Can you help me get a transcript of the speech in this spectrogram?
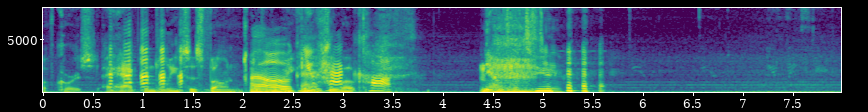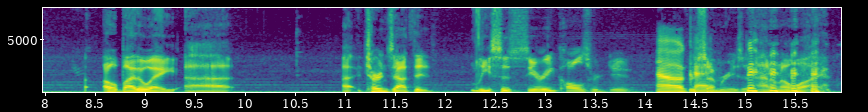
of course. I hacked into Lisa's phone. Over Oh, the okay. You to see hack what- cough. Yeah. That's what you do. Oh, by the way, uh, uh, it turns out that Lisa's Siri calls her dude Oh, for some reason. I don't know why.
